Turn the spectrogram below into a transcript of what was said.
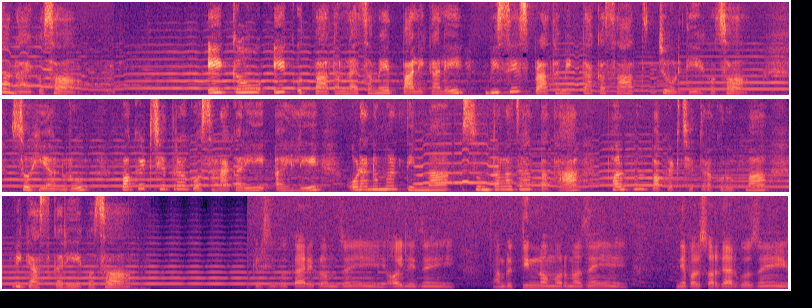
जनाएको छ। एक गाउँ एक उत्पादनलाई समेत पालिकाले विशेष प्राथमिकताका साथ जोड दिएको छ। सोही अनुरूप पकेट क्षेत्र घोषणा गरी अहिले वडा नम्बर तिनमा सुन्तलाजात तथा फलफुल पकेट क्षेत्रको रूपमा विकास गरिएको छ। कृषिको कार्यक्रम चाहिँ अहिले चाहिँ हाम्रो तिन नम्बरमा चाहिँ नेपाल सरकारको चाहिँ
